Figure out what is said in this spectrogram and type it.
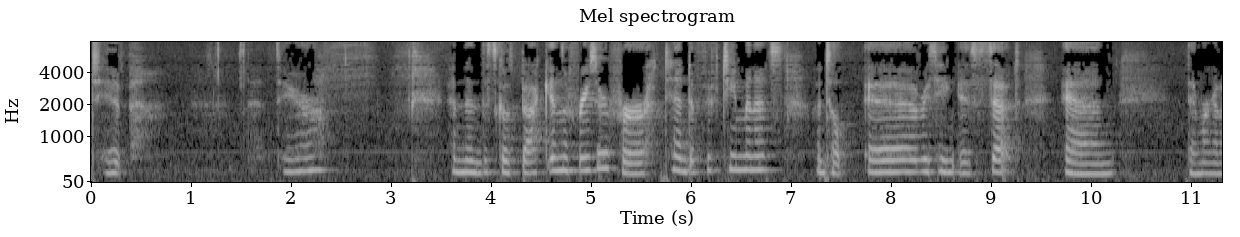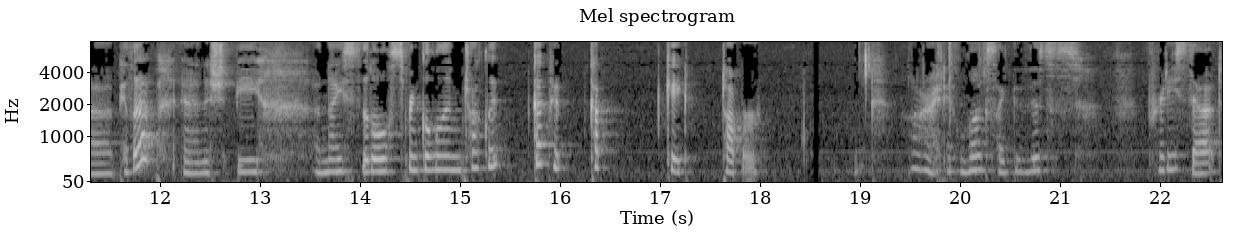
tip there. And then this goes back in the freezer for 10 to 15 minutes until everything is set. And then we're gonna peel it up and it should be a nice little sprinkle and chocolate cup cupcake topper. All right, it looks like this is pretty set.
